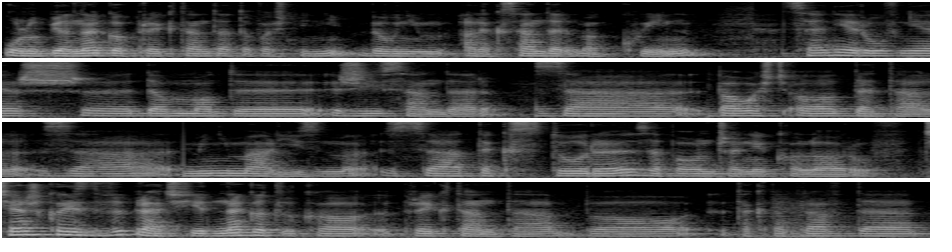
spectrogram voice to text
ulubionego projektanta, to właśnie był nim Alexander McQueen. Cenię również y, dom mody Gilles Sander za dbałość o detal, za minimalizm, za tekstury, za połączenie kolorów. Ciężko jest wybrać jednego tylko projektanta, bo tak naprawdę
